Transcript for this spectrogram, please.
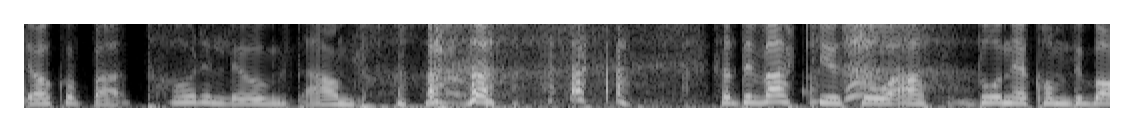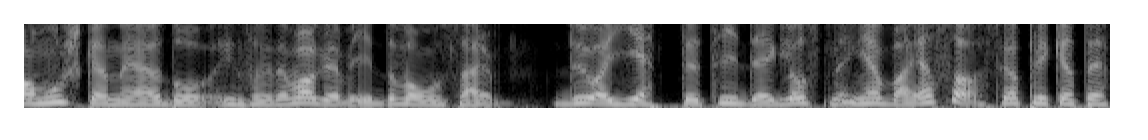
Jakob bara ta det lugnt Anna. så att det vart ju så att då när jag kom till barnmorskan när jag då insåg att jag var gravid då var hon så här du har jättetidig ägglossning. Jag bara jaså? Så jag har prickat det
